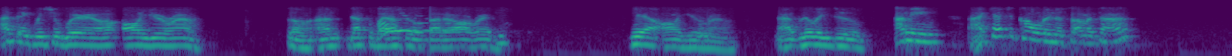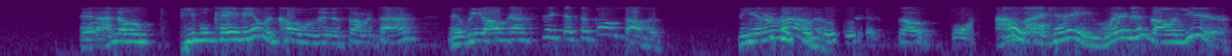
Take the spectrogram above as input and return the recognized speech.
I think we should wear it all, all year round. So I'm, that's the way All I feel about it already. Yeah, all year round. I really do. I mean, I catch a cold in the summertime, and I know people came in with colds in the summertime, and we all got sick at the post office. being around them. So yeah. I'm Oh, like, hey, wear this all year.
